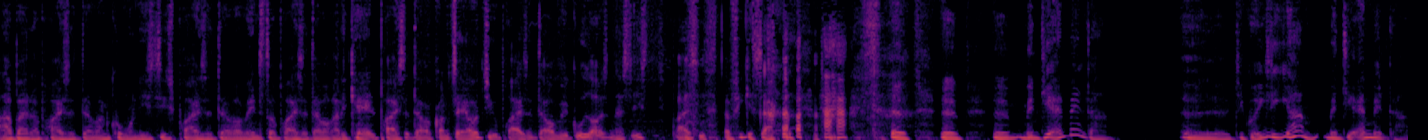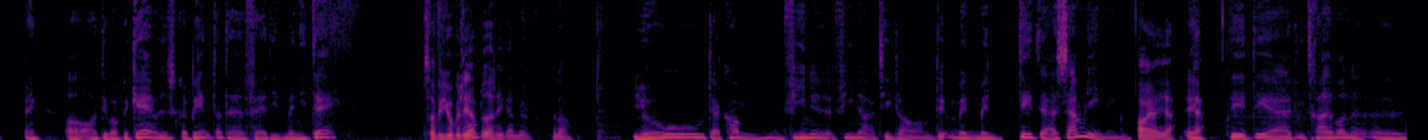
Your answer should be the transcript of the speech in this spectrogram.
arbejderpresse, der var en kommunistisk presse, der var venstrepresse, der var radikal presse, der var konservativ presse, der var ved Gud også en nazistisk presse. Der fik jeg sagt øh, øh, øh, men de anmeldte ham. Øh, de kunne ikke lide ham, men de anmeldte ham. Ikke? Og, og det var begavede skribenter, der havde fat i det. Men i dag... Så vi jubilæum blev han ikke anmeldt? Eller? Jo, der kom fine, fine artikler om det, men, men det der er sammenligningen. Åh oh, ja, ja. ja. Det, det er, at i 30'erne... Øh,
